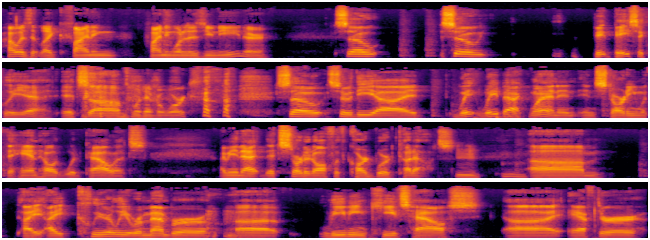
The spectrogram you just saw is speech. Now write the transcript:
how is it like finding finding what it is you need or so so basically yeah. It's um whatever works. So so the uh way way back when in, in starting with the handheld wood palettes i mean that that started off with cardboard cutouts. Mm. um i i clearly remember uh leaving keith's house uh after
